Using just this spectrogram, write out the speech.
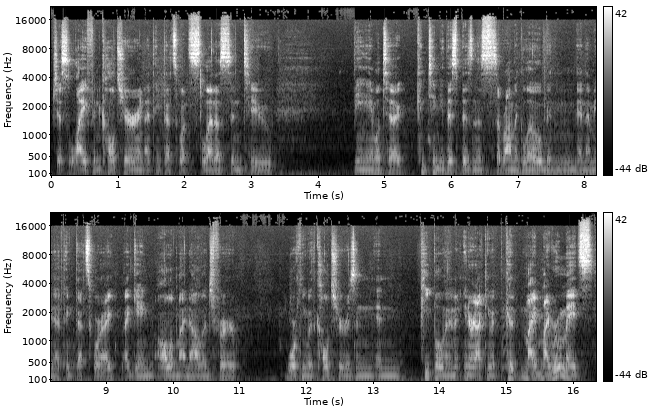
just life and culture. And I think that's what's led us into being able to continue this business around the globe. And, and I mean, I think that's where I, I gained all of my knowledge for working with cultures and, and people and interacting with 'cause my, my roommates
